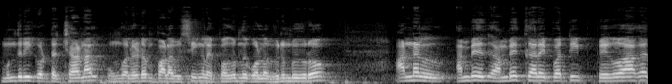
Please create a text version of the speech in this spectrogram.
முந்திரி கொட்டை சேனல் உங்களிடம் பல விஷயங்களை பகிர்ந்து கொள்ள விரும்புகிறோம். அண்ணல் அம்பே அம்பேத்கரை பற்றி வெகுவாக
